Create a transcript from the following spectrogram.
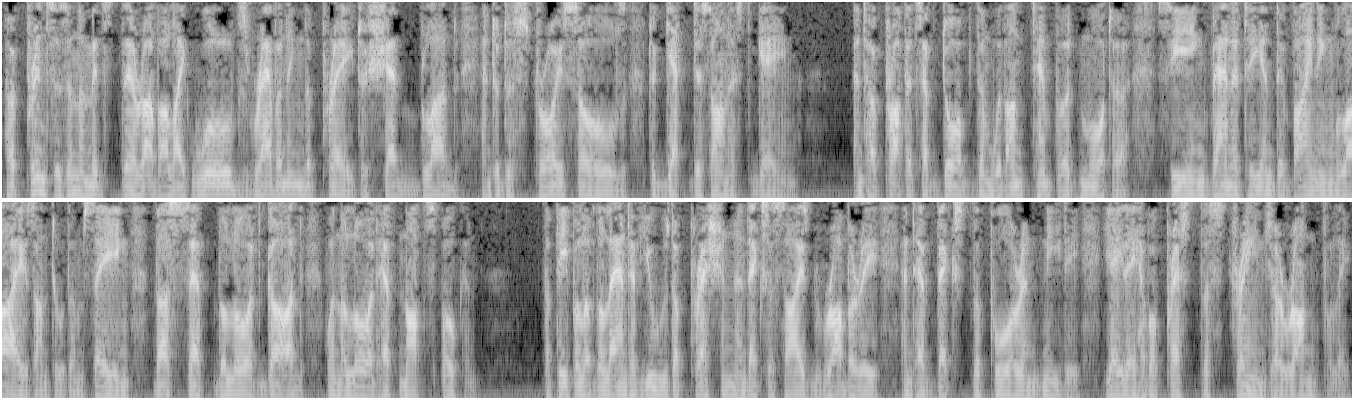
Her princes in the midst thereof are like wolves ravening the prey to shed blood and to destroy souls to get dishonest gain. And her prophets have daubed them with untempered mortar, seeing vanity and divining lies unto them, saying, Thus saith the Lord God, when the Lord hath not spoken. The people of the land have used oppression and exercised robbery, and have vexed the poor and needy. Yea, they have oppressed the stranger wrongfully.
